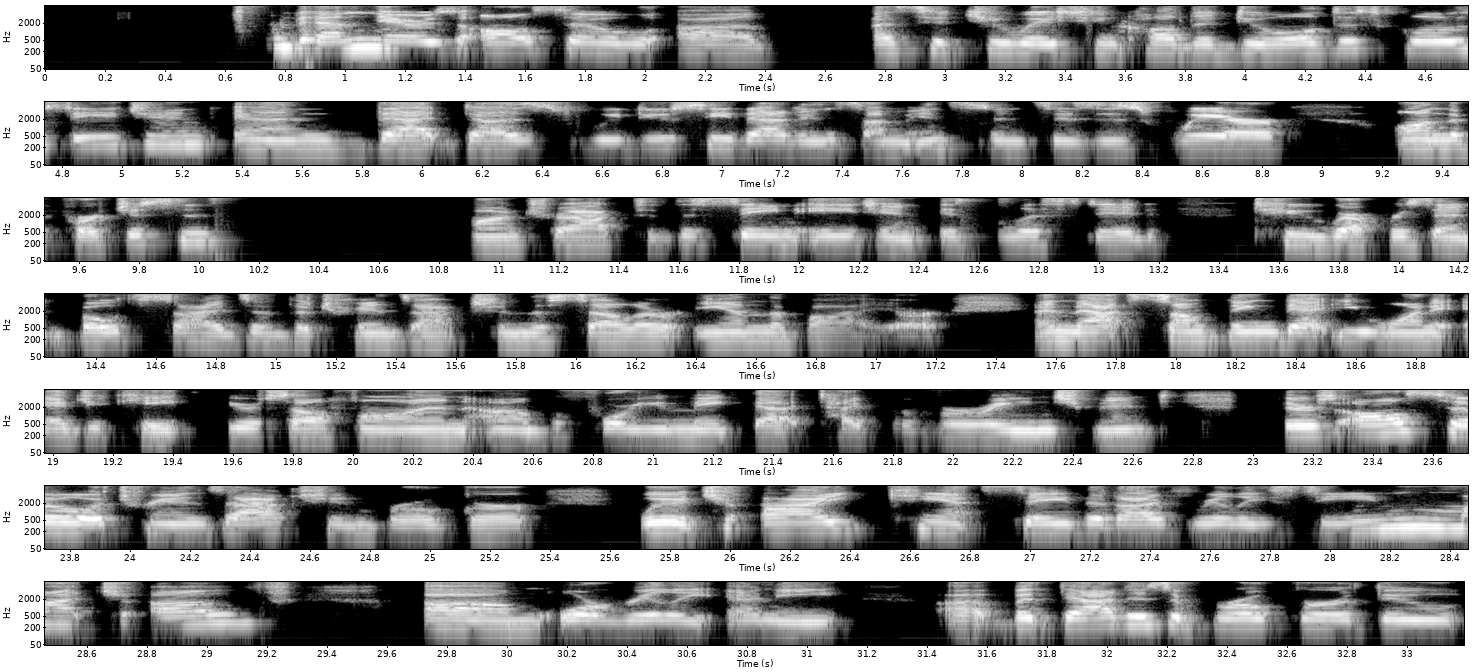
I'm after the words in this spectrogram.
then there's also uh, a situation called a dual disclosed agent, and that does we do see that in some instances is where on the purchase contract the same agent is listed to represent both sides of the transaction, the seller and the buyer. And that's something that you want to educate yourself on uh, before you make that type of arrangement. There's also a transaction broker, which I can't say that I've really seen much of um, or really any. Uh, but that is a broker who,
